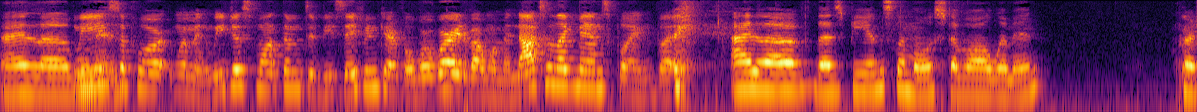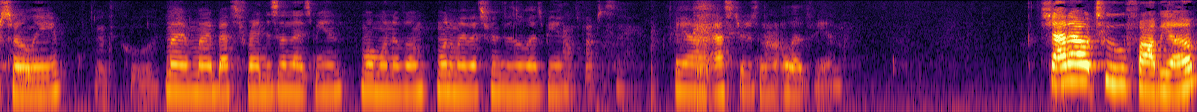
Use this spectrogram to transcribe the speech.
I love We support women. We just want them to be safe and careful. We're worried about women. Not to like mansplain, but I love lesbians the most of all women. Personally, that's cool. my my best friend is a lesbian. Well, one of them. One of my best friends is a I lesbian. I was about to say. Yeah, Esther's not a lesbian. Shout out to Fabia.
